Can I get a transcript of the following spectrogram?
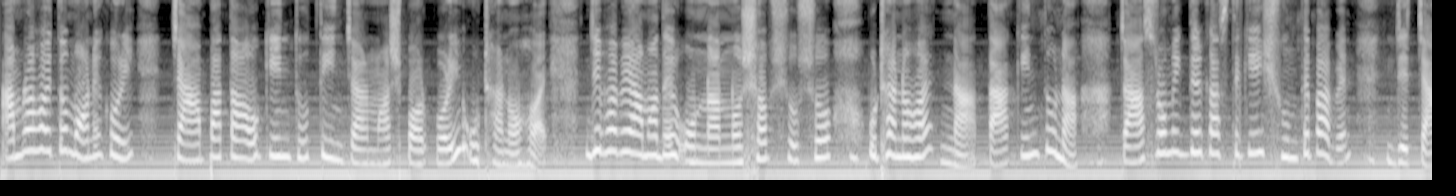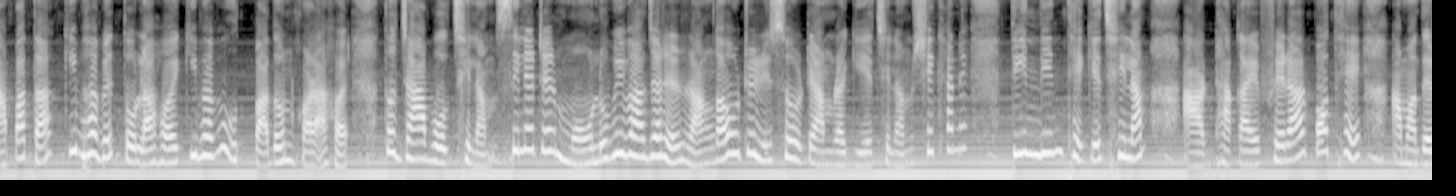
আমরা হয়তো মনে করি চা পাতাও কিন্তু তিন চার মাস পর পরই উঠানো হয়। যেভাবে আমাদের অন্যান্য সব শস্য উঠানো হয়, না, তা কিন্তু না। চা শ্রমিকদের কাছ থেকেই শুনতে পাবেন যে চা পাতা কীভাবে তোলা হয়, কীভাবে উৎপাদন করা হয়। তো যা বলছিলাম, সিলেটের মৌলভীবাজারের রাঙ্গাউটি রিসোর্টে আমরা গিয়েছিলাম। সেখানে তিন দিন থেকেছিলাম আর ঢাকায় ফেরার পথে আমাদের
